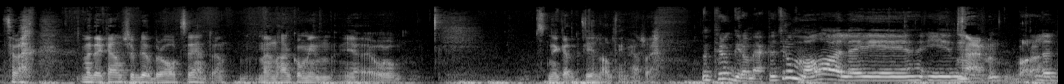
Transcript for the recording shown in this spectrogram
men det kanske blev bra också egentligen. Men han kom in och snyggade till allting kanske. Men programmerte du tromma da, eller i, i Nej, men bara- Eller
